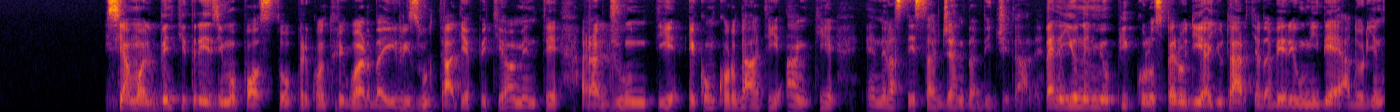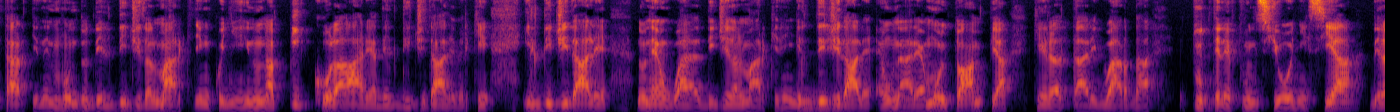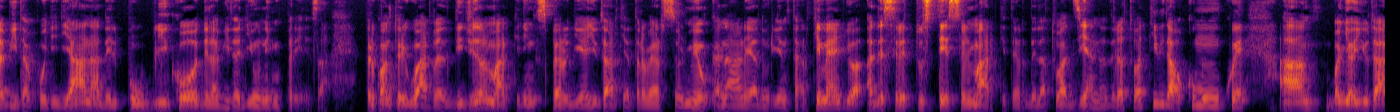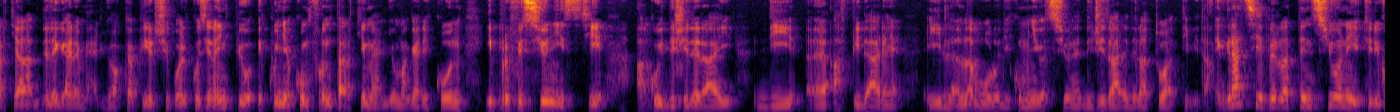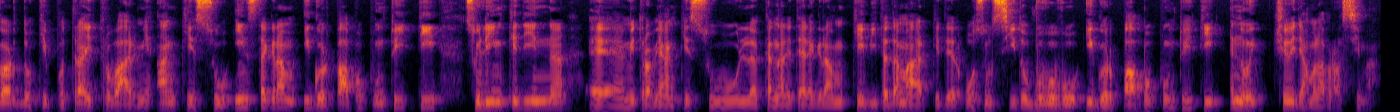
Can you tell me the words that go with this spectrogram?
siamo al ventitresimo posto per quanto riguarda i risultati effettivamente raggiunti e concordati anche eh, nella stessa agenda digitale. Bene, io nel mio piccolo spero di aiutarti ad avere un'idea, ad orientarti nel mondo del digital marketing, quindi in una piccola area del digitale, perché il digitale non è uguale al digital marketing, il digitale è un'area molto ampia che in realtà riguarda tutte le funzioni, sia della vita quotidiana, del pubblico, della vita di un'impresa. Per quanto riguarda il digital marketing, spero di aiutarti attraverso il mio canale ad orientarti meglio, ad essere tu stesso il marketer della tua azienda, della tua attività o comunque a, voglio aiutarti a delegare meglio, a capirci qualcosina in più e quindi a confrontarti meglio magari con i professionisti a cui deciderai di eh, affidare il lavoro di comunicazione digitale della tua attività. E grazie per l'attenzione, io ti ricordo che potrai trovarmi anche su Instagram igorpapo.it, su LinkedIn, eh, mi trovi anche sul canale Telegram Che Vita da Marketer o sul sito www.igorpapo.it e noi ci vediamo alla prossima.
